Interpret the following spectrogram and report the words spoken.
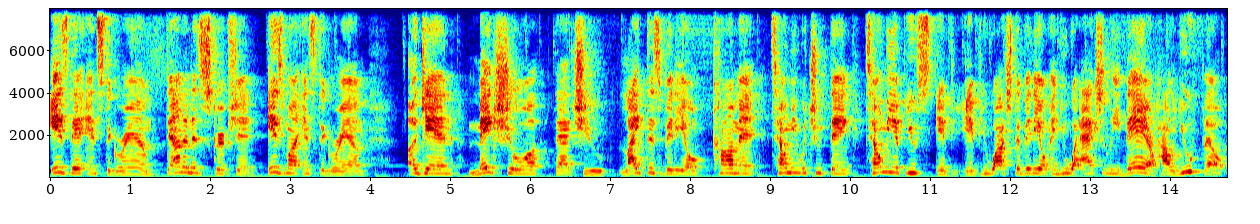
is their Instagram. Down in the description is my Instagram. Again, make sure that you like this video, comment, tell me what you think. Tell me if you if if you watched the video and you were actually there, how you felt.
